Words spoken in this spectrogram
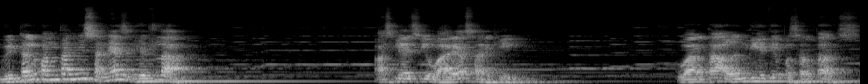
विठ्ठलपंतांनी संन्यास घेतला. असल्याची वाऱ्यासारखी. वार्ता आळंदी येथे पसरताच.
